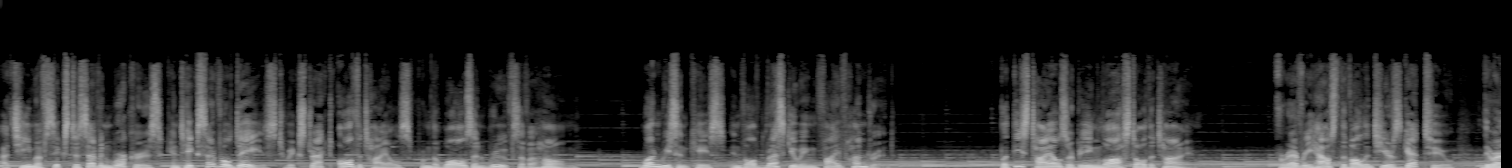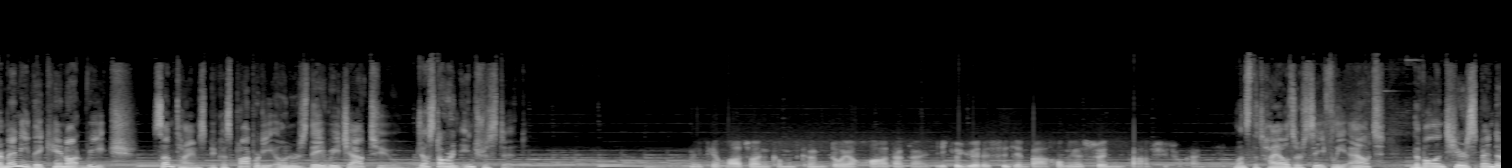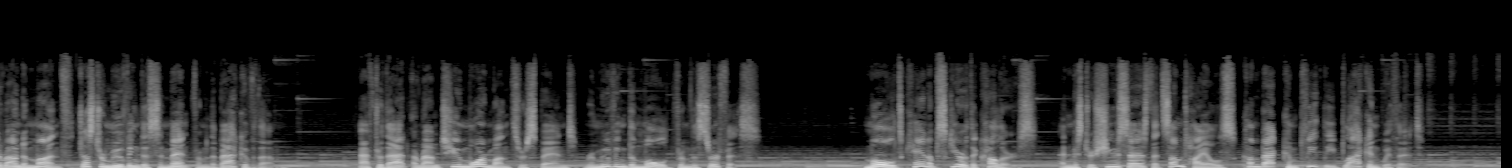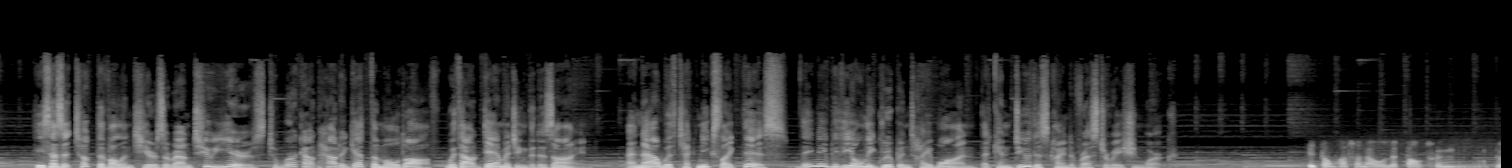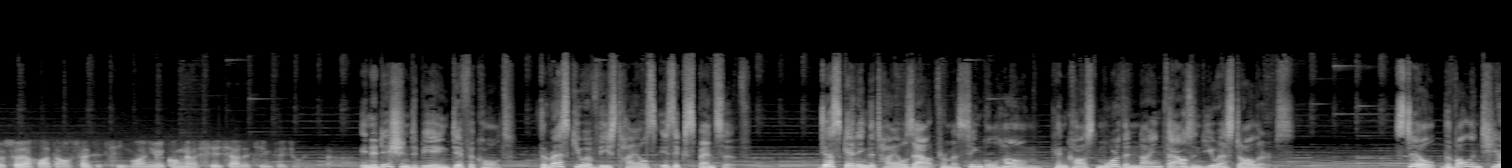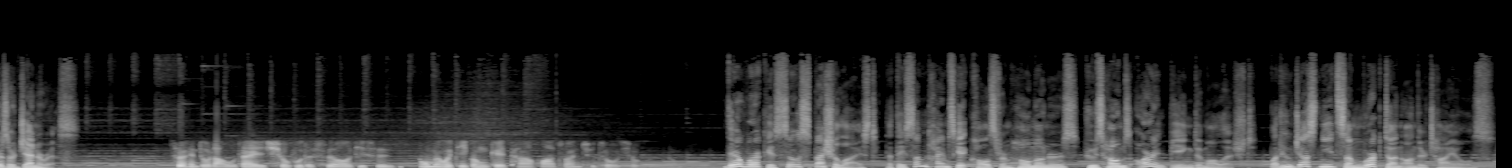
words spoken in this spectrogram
A team of six to seven workers can take several days to extract all the tiles from the walls and roofs of a home. One recent case involved rescuing 500. But these tiles are being lost all the time. For every house the volunteers get to, there are many they cannot reach, sometimes because property owners they reach out to just aren't interested. 每片花砖，我们可能都要花大概一个月的时间，把后面的水泥把它去除干净。 Once the tiles are safely out, the volunteers spend around a month just removing the cement from the back of them. After that, around two more months are spent removing the mold from the surface. Mold can obscure the colors, and Mr. Xu says that some tiles come back completely blackened with it. He says it took the volunteers around two years to work out how to get the mold off without damaging the design. And now, with techniques like this, they may be the only group in Taiwan that can do this kind of restoration work. 一栋花砖老屋的保存，有时候要花到三十几万，因为光那卸下的经费就很大。 In addition to being difficult, the rescue of these tiles is expensive. Just getting the tiles out from a single home can cost more than 9,000 US dollars. Still, the volunteers are generous. 所以很多老屋在修复的时候，其实我们会提供给他花砖去做修复的动作。 Their work is so specialized that they sometimes get calls from homeowners whose homes aren't being demolished, but who just need some work done on their tiles.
